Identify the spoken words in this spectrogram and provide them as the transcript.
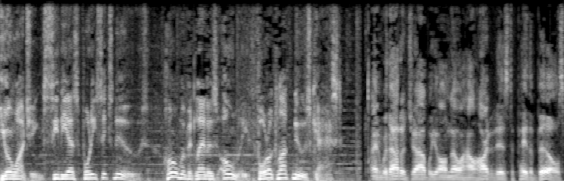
You're watching CBS 46 News, home of Atlanta's only 4 o'clock newscast. And without a job, we all know how hard it is to pay the bills.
